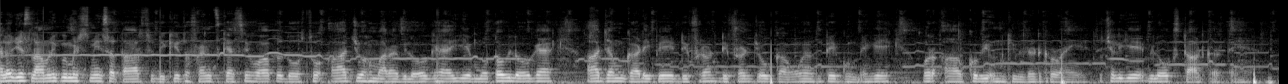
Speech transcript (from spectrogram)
हेलो जी, अस्सलाम वालेकुम, इट्स मी सतार से देखिए तो फ्रेंड्स, कैसे हो आप? तो दोस्तों, आज जो हमारा व्लॉग है, ये मोटो व्लॉग है। आज हम गाड़ी पे डिफरेंट डिफरेंट जो गाँव हैं, उन पे घूमेंगे और आपको भी उनकी विज़िट करवाएँगे। तो चलिए व्लॉग स्टार्ट करते हैं।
